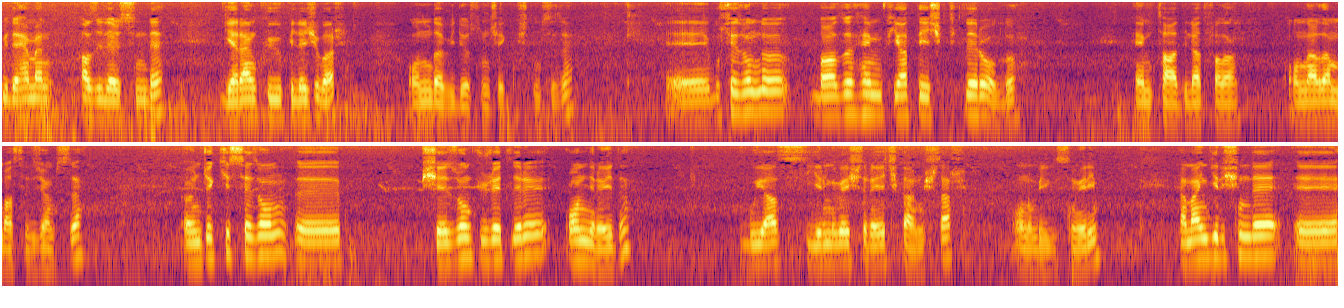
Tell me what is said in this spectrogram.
Bir de hemen az ilerisinde Geren Kuyu plajı var. Onun da videosunu çekmiştim size. Ee, bu sezonda bazı hem fiyat değişiklikleri oldu hem tadilat falan onlardan bahsedeceğim size. Önceki sezon e, şezlong ücretleri 10 liraydı. Bu yaz 25 liraya çıkarmışlar. Onun bilgisini vereyim. Hemen girişinde e,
